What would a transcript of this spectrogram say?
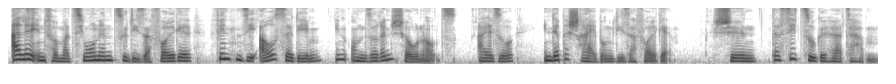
Alle Informationen zu dieser Folge finden Sie außerdem in unseren Show Notes, also in der Beschreibung dieser Folge. Schön, dass Sie zugehört haben.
